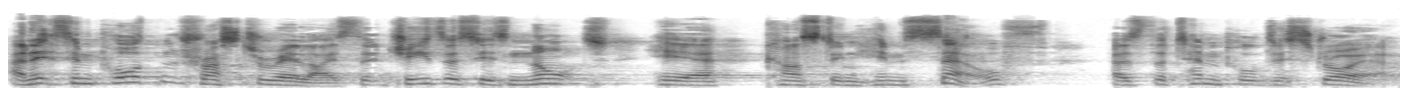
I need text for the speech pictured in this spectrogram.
And it's important for us to realize that Jesus is not here casting himself as the temple destroyer.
